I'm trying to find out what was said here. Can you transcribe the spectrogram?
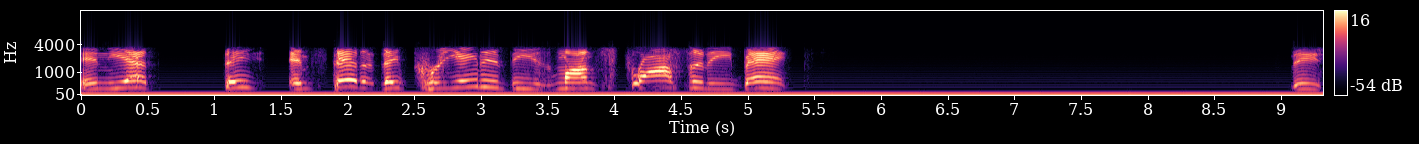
And yet, they instead they've created these monstrosity banks, these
